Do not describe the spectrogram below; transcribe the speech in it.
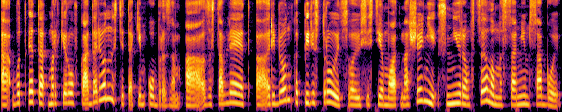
А вот эта маркировка одаренности таким образом а, заставляет а, ребенка перестроить свою систему отношений с миром в целом и с самим собой.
